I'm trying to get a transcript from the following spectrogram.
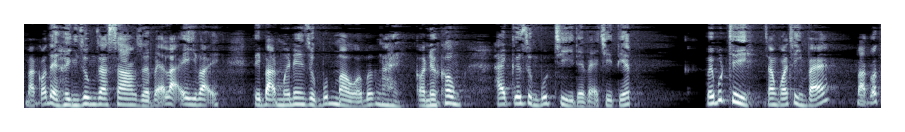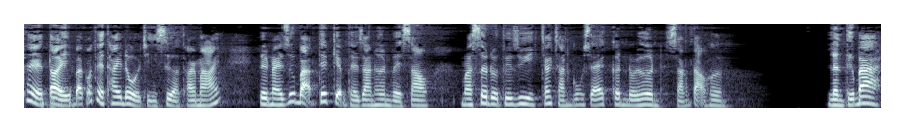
bạn có thể hình dung ra sao rồi vẽ lại y vậy, thì bạn mới nên dùng bút màu ở bước này. Còn nếu không, hãy cứ dùng bút chì để vẽ chi tiết. Với bút chì, trong quá trình vẽ, bạn có thể tẩy, bạn có thể thay đổi chỉnh sửa thoải mái. Điều này giúp bạn tiết kiệm thời gian hơn về sau, mà sơ đồ tư duy chắc chắn cũng sẽ cân đối hơn, sáng tạo hơn. Lần thứ ba,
